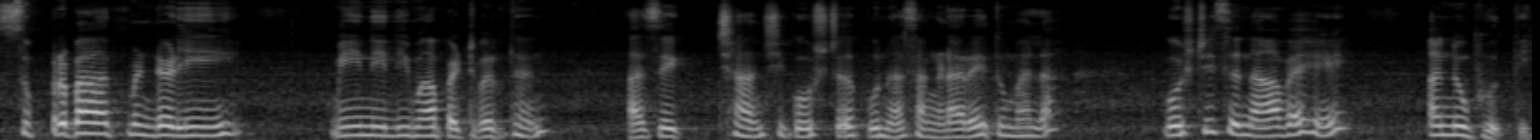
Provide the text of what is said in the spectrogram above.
सुप्रभात मंडळी. मी निलिमा पटवर्धन. आज एक छानशी गोष्ट पुन्हा सांगणार आहे तुम्हाला. गोष्टीचं नाव आहे अनुभूती.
